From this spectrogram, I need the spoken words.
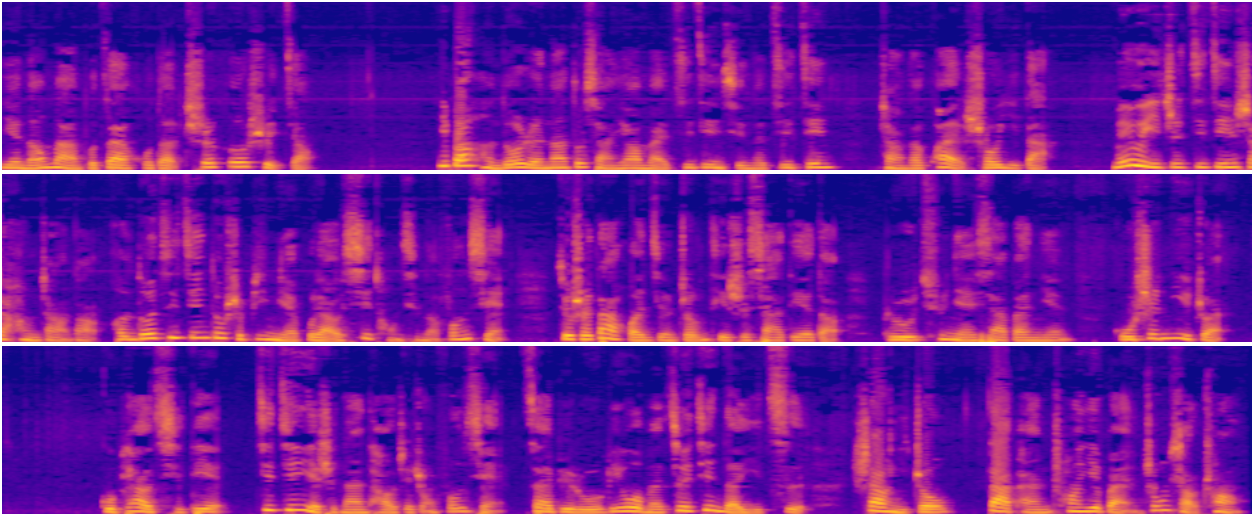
也能满不在乎的吃喝睡觉。一般很多人呢都想要买激进型的基金，涨得快，收益大。没有一只基金是恒涨的，很多基金都是避免不了系统性的风险，就是大环境整体是下跌的，比如去年下半年股市逆转，股票齐跌，基金也是难逃这种风险。再比如离我们最近的一次，上一周大盘创业板、中小创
